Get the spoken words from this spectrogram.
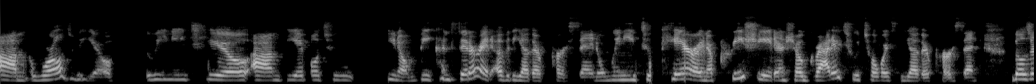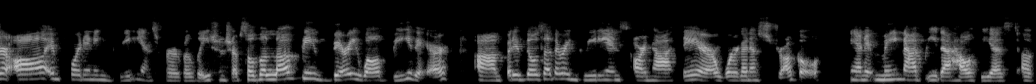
um, worldview. We need to um, be able to you know be considerate of the other person we need to care and appreciate and show gratitude towards the other person those are all important ingredients for a relationship so the love may very well be there um, but if those other ingredients are not there we're going to struggle and it may not be the healthiest of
